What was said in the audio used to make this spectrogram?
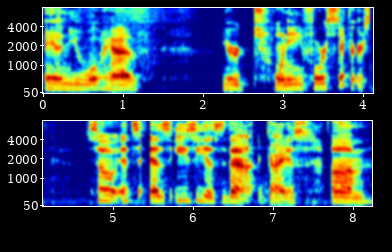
and you will have your 24 stickers. So it's as easy as that, guys. Um,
